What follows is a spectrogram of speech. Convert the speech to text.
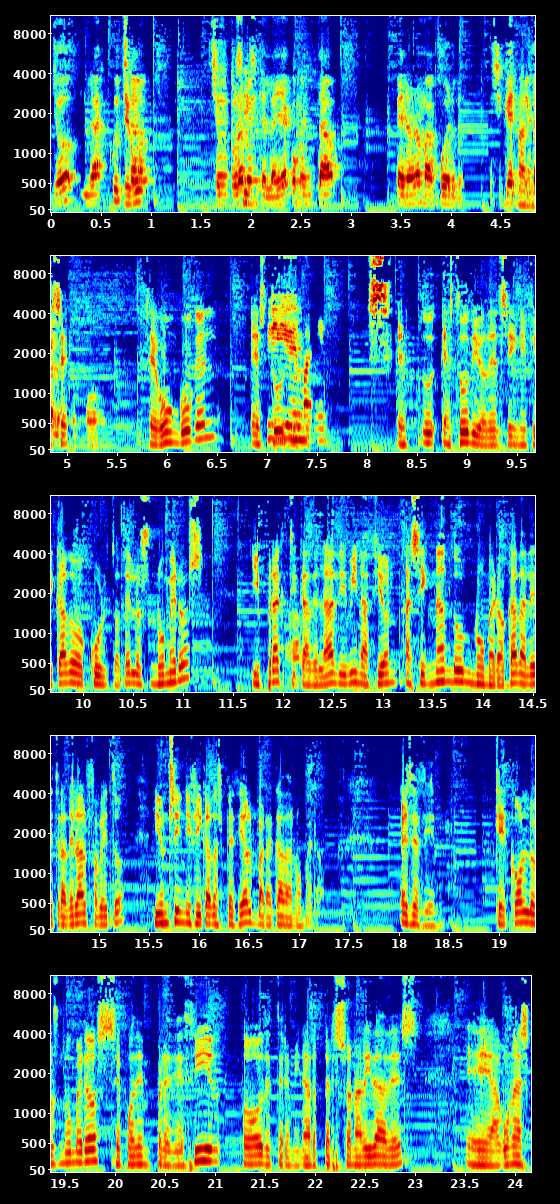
Yo la he escuchado. Seguramente la haya comentado, pero no me acuerdo. Así que Vale, explícalo, sí. por favor. Según Google, sí, estudio, estu- estudio del significado oculto de los números y práctica de la adivinación asignando un número a cada letra del alfabeto y un significado especial para cada número. Es decir, que con los números se pueden predecir o determinar personalidades. Eh, algunas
